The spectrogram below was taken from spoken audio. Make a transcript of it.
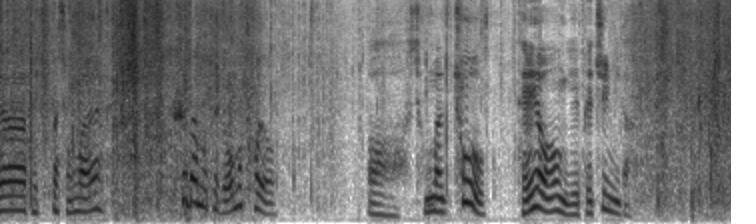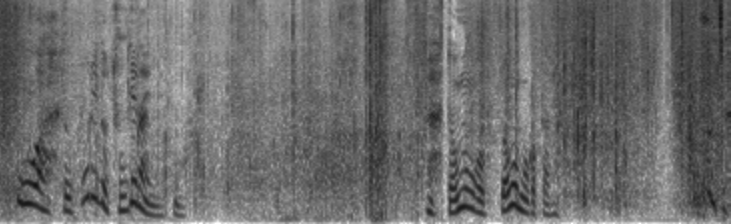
야, 배추가 정말 크다 못해 너무 커요. 어, 정말 초 대형 예, 배추입니다. 우와, 여기 뿌리도 두 개나. 우와. 야, 너무 무겁, 너무 무겁다. 우짜.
